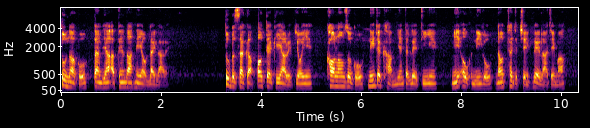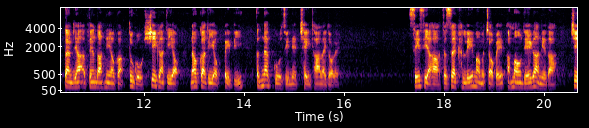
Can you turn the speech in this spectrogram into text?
သူ့နောက်ကိုတံပြားအသင်းသားနှစ်ယောက်လိုက်လာတယ်။သူ့ပါဇက်ကပေါက်တက်ကြရတွေပြောရင်းခေါင်းလောင်းစုပ်ကိုနှိမ့်တက်ခါမြန်တလက်တီးရင်မြင်းအုပ်အနီးကိုနောက်ထပ်တစ်ချိန်လှည့်လာချိန်မှာတံပြားအသင်းသားနှစ်ယောက်ကသူ့ကိုရှေ့ကတစ်ယောက်နောက်ကတစ်ယောက်ပိတ်ပြီးတနက်ကိုစီနဲ့ချိန်ထားလိုက်တော့တယ်။ဆေးဆရာဟာတစ်စက်ကလေးမှမကြောက်ပဲအမောင်တဲကနေသာကြေ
